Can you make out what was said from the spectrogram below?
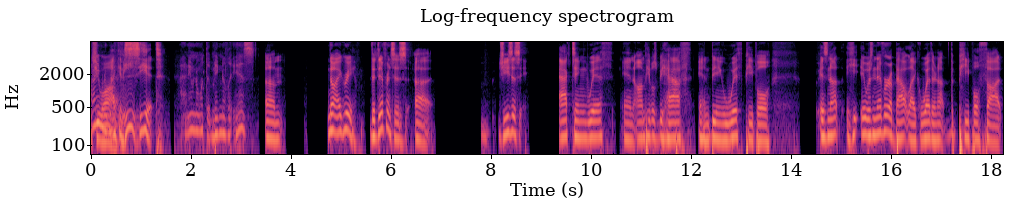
cut you off. I can means. see it. I don't even know what the amygdala is. Um, no, I agree. The difference is uh, Jesus acting with and on people's behalf and being with people is not. He, it was never about like whether or not the people thought.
